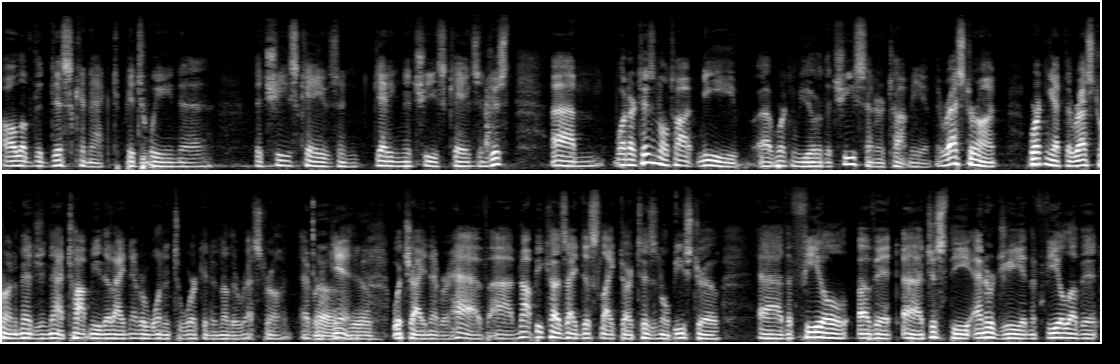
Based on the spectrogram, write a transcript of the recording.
all of the disconnect between uh, the cheese caves and getting the cheese caves, and just um, what artisanal taught me uh, working with you, or the cheese center taught me. at The restaurant, working at the restaurant, and managing that taught me that I never wanted to work at another restaurant ever Oh, again, yeah. which I never have. Uh, not because I disliked artisanal bistro, uh, the feel of it, uh, just the energy and the feel of it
